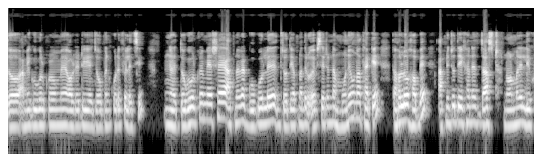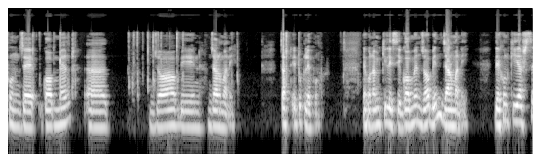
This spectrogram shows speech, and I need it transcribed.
তো আমি গুগল ক্রোমে অলরেডি যে ওপেন করে ফেলেছি। তো গুগল ক্রোমে এসে আপনারা গুগলে যদি আপনাদের ওয়েবসাইটের নাম মনেও না থাকে, তাহলেও হবে। আপনি যদি এখানে জাস্ট নর্মালি লিখুন যে government job in Germany just এটুক লিখুন। দেখুন, আমি কি লিখছি? গভর্নমেন্ট জব ইন জার্মানি দেখুন কি আসছে।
